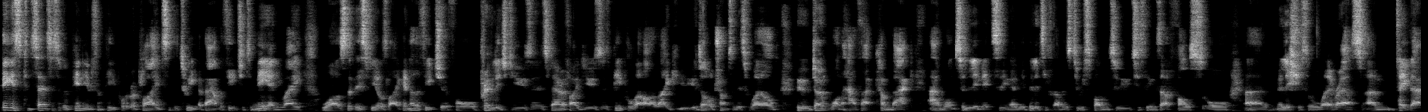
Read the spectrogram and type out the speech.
biggest consensus of opinion from people that replied to the tweet about the feature, to me anyway, was that this feels like another feature for privileged users, verified users, people that are like your Donald Trumps of this world who don't want to have that come back and want to limit, you know, the ability for others to respond to to things that are false or uh, malicious or whatever else. Um, take that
